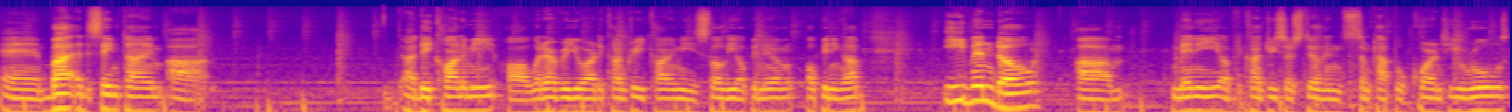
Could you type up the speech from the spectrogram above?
and but at the same time, uh, uh, the economy or whatever you are, the country economy is slowly opening opening up. Even though um, many of the countries are still in some type of quarantine rules,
